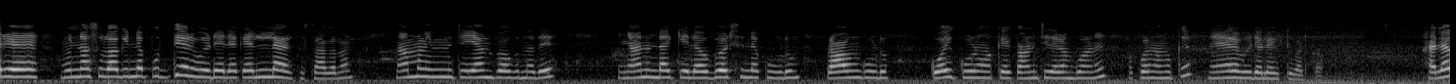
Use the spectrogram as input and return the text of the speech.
ഷാസ് വ്ളോഗിന്റെ പുതിയൊരു വീഡിയോയിലേക്ക് എല്ലാവർക്കും സ്വാഗതം. നമ്മൾ ഇന്ന് ചെയ്യാൻ പോകുന്നത് ഞാൻ ഉണ്ടാക്കിയ ലവ് ബേർഡ്സിന്റെ കൂടും പ്രാവും കൂടും കോഴിക്കൂടും ഒക്കെ കാണിച്ചു തരാൻ പോവാണ്. അപ്പോൾ നമുക്ക് നേരെ വീഡിയോയിലേക്ക് കിടക്കാം. ഹലോ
